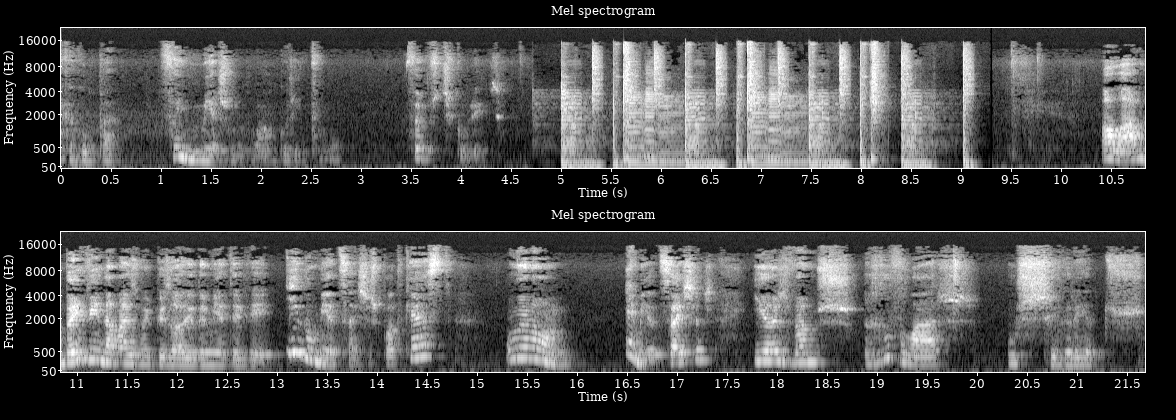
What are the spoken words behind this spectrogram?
que a culpa foi mesmo do algoritmo? Vamos descobrir. Olá, bem-vindo a mais um episódio da Minha TV e do Mia de Seixas Podcast. O meu nome é Mia de Seixas e hoje vamos revelar os segredos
